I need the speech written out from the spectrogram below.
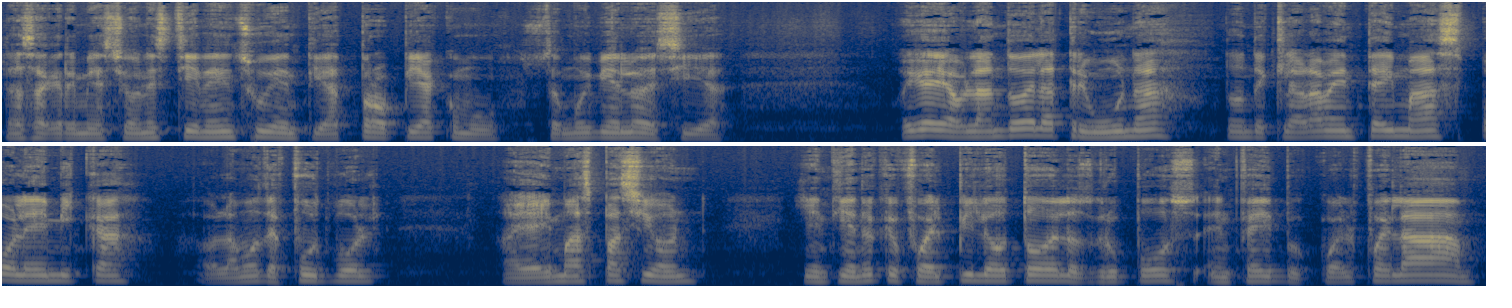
Las agremiaciones tienen su identidad propia como usted muy bien lo decía. Oiga, y hablando de la tribuna, donde claramente hay más polémica, hablamos de fútbol, ahí hay más pasión, y entiendo que fue el piloto de los grupos en Facebook. ¿Cuál fue la,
